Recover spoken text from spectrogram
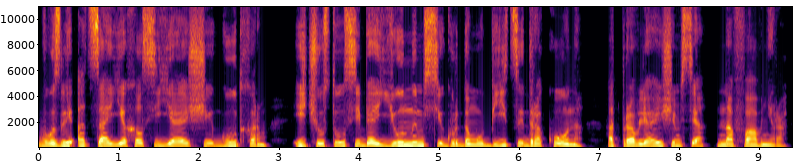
Возле отца ехал сияющий Гудхарм и чувствовал себя юным Сигурдом-убийцей дракона, отправляющимся на Фавнера.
